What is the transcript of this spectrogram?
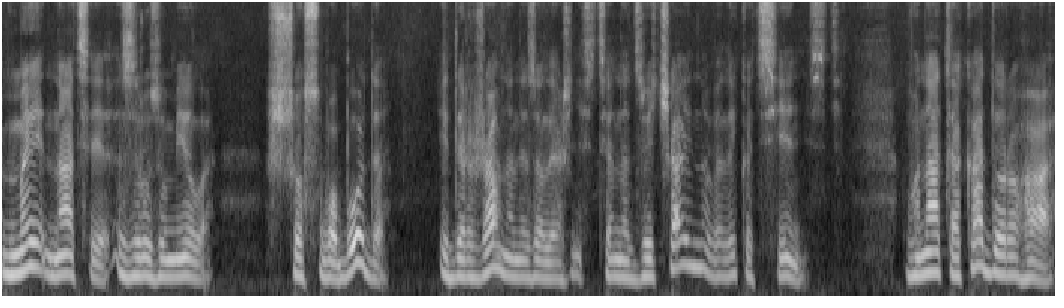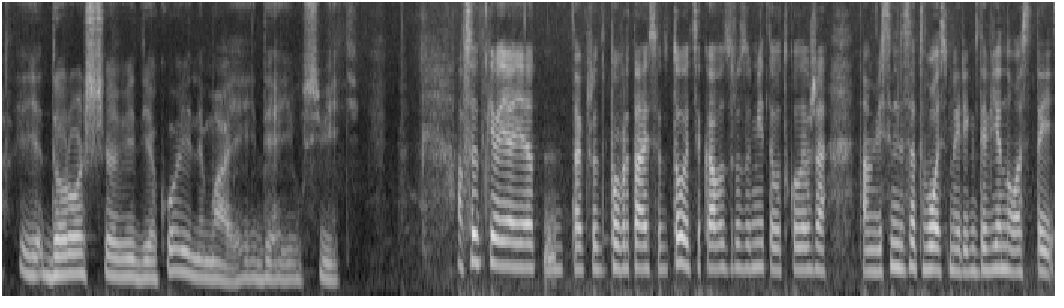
ми, нація, зрозуміла, що свобода і державна незалежність це надзвичайно велика цінність. Вона така дорога, дорожча від якої немає ідеї у світі. А все-таки я, я так вже повертаюся до того, цікаво зрозуміти, от коли вже там 88-й рік, 90-й,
